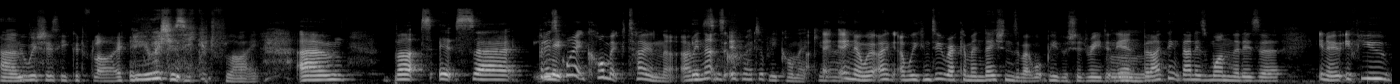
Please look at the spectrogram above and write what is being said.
Um, Who wishes he could fly? he wishes he could fly. Um, but it's uh, But it's quite a comic tone. That I mean, that's it, incredibly comic. Yeah. you know, I- we can do recommendations about what people should read at the end, but I think that is one that is a, you know, if you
